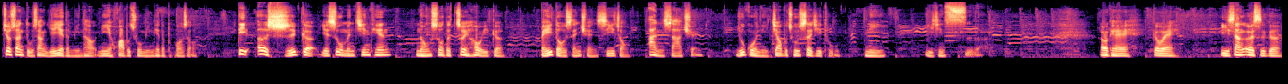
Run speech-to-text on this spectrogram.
就算赌上爷爷的名号，你也画不出明天的破手。第二十个，也是我们今天浓缩的最后一个，北斗神拳是一种暗杀拳。如果你交不出设计图，你已经死了。OK，各位，以上二十个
